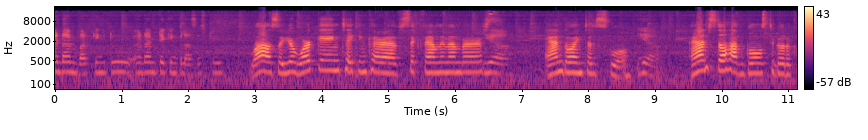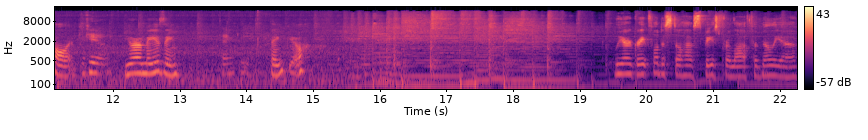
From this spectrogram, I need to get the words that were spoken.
and I'm working too, and I'm taking classes too. Wow, so you're working, taking care of sick family members, Yeah, and going to school, yeah, and still have goals to go to college. yeah. You're amazing. Thank you. Thank you. We are grateful to still have space for La Familia,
